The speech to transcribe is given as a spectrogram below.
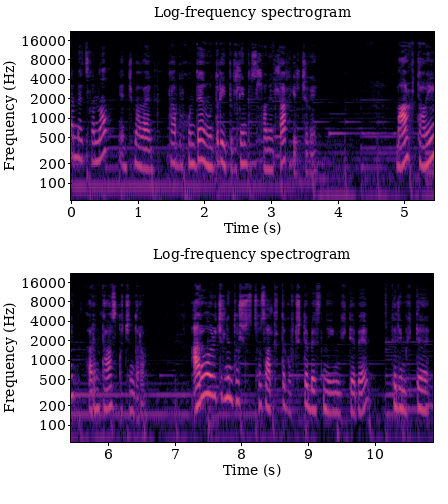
Сайн байцгаана уу? Янчмаа байна. Та бүхэндээ өнөөдөр идэвхлийн тусалгааны талаар хэлж өгье. Марк 5-ын 25-аас 34. 12 жилийн турш цус алддаг өвчтөй байсан нэг эмэгтэй байв. Тэр эмэгтэй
